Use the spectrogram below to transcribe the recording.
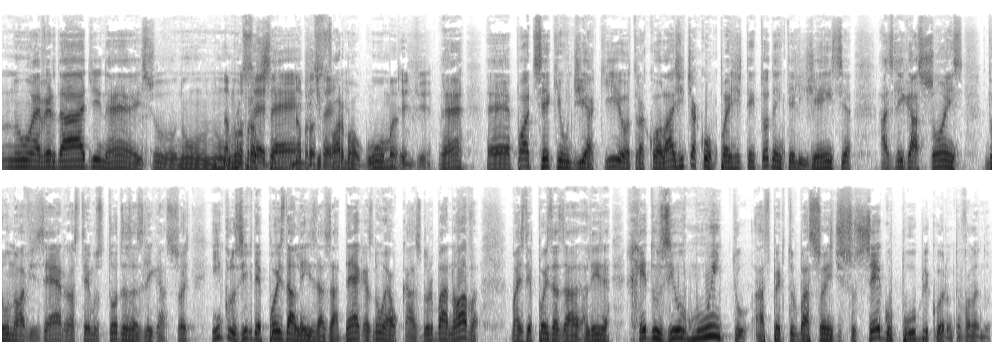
não é verdade, né? Isso não, não, não procede, procede, não procede de forma alguma. Entendi. Né? É, pode ser que um dia aqui, outra colar, a gente acompanha, a gente tem toda a inteligência, as ligações do 190, nós temos todas as ligações, inclusive depois da lei das adegas, não é o caso do Urbanova, mas depois das leis, reduziu muito as perturbações de sossego público, eu não estou falando,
